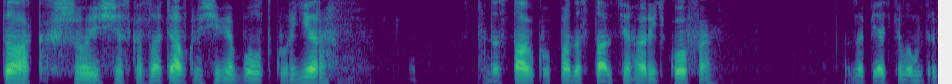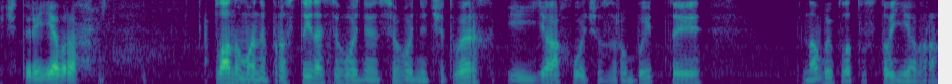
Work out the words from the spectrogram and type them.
Так, що ще сказати? А, включив я болт кур'єр. Доставку по доставці горить кофе. За 5 кілометрів 4 євро. План у мене простий на сьогодні. Сьогодні четверг, і я хочу зробити на виплату 100 євро.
